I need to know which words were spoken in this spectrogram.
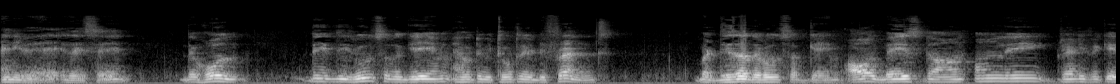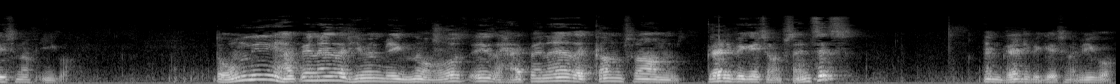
Anyway, as I said, the whole the, the rules of the game have to be totally different. But these are the rules of game, all based on only gratification of ego. The only happiness that human being knows is happiness that comes from gratification of senses and gratification of ego.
